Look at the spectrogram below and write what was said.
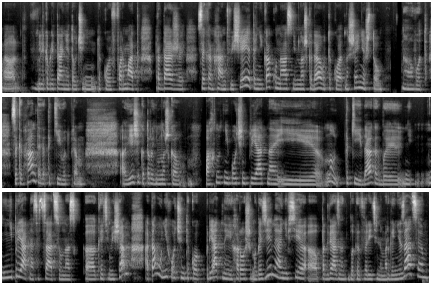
А, в Великобритании это очень такой формат продажи секонд-ханд вещей. Это не как у нас немножко, да, вот такое отношение, что вот. Second-hand — это такие вот прям а, вещи, которые немножко пахнут не очень приятно и, ну, такие, да, как бы неприятные ассоциации у нас э, к этим вещам. А там у них очень такой приятные, хорошие магазины. Они все подвязаны к благотворительным организациям.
